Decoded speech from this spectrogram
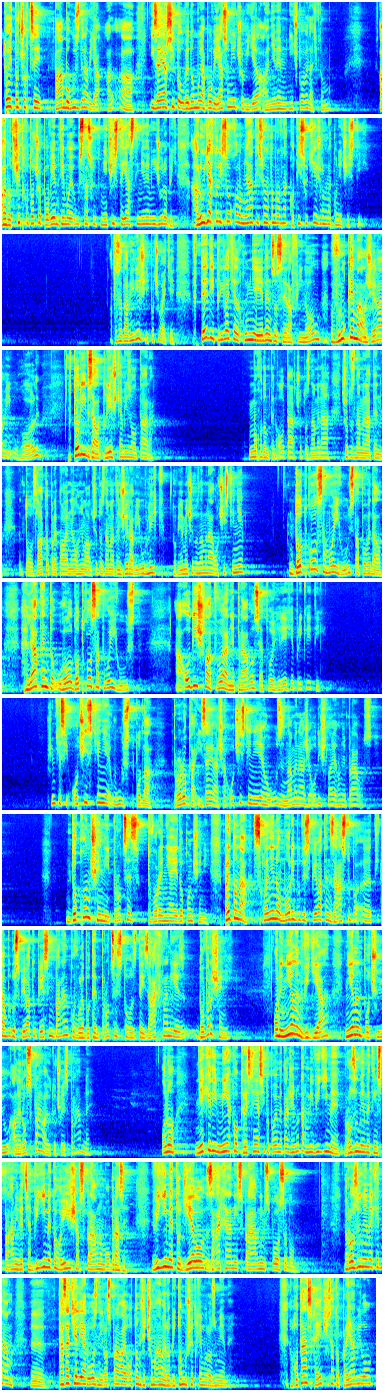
To je to, čo chce Pán Boh uzdraviť. A, a, a Izajaš si to uvedomuje a povie, ja som niečo videl, ale neviem nič povedať k tomu. Alebo všetko to, čo poviem, tie moje ústa sú nečisté, ja s tým neviem nič urobiť. A ľudia, ktorí sú okolo mňa, tí sú na tom rovnako. Tí sú tiež rovnako nečistí. A to sa dá vyriešiť, počúvajte. Vtedy priletel ku mne jeden zo serafínov, v ruke mal žeravý uhol, ktorý vzal kliešťami z oltára. Mimochodom, ten oltár, čo to znamená, čo to znamená ten, to zlato prepalené ohňom, alebo čo to znamená ten žeravý uhlík, to vieme, čo to znamená, očistenie. Dotkol sa mojich úst a povedal, hľa tento uhol, dotkol sa tvojich úst a odišla tvoja neprávosť a tvoj hriech je prikrytý. Všimte si, očistenie úst podľa proroka Izajáša, očistenie jeho úst znamená, že odišla jeho neprávosť. Dokončený proces tvorenia je dokončený. Preto na sklenenom mori budú spievať ten zástup, e, tí tam budú spievať tú pieseň Baránkovu, lebo ten proces toho, tej záchrany je dovršený. Oni nielen vidia, nielen počujú, ale rozprávajú to, čo je správne. Ono, niekedy my ako kresťania si to povieme tak, že no tak my vidíme, rozumieme tým správnym veciam, vidíme toho Ježiša v správnom obraze. Vidíme to dielo záchrany správnym spôsobom. Rozumieme, keď nám e, kazatelia rôzni rozprávajú o tom, že čo máme robiť, tomu všetkému rozumieme. Otázka je, či sa to prejavilo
